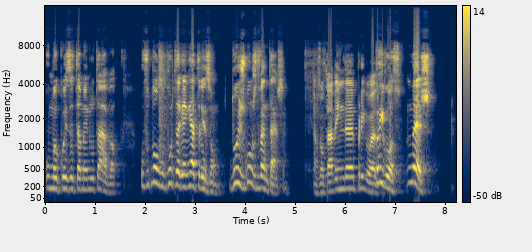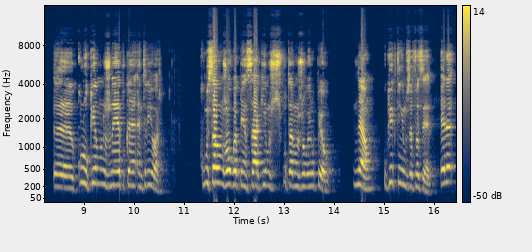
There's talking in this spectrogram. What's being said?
uma coisa também notável. O futebol do Porto a ganhar 3-1. Dois golos de vantagem. É um resultado ainda perigoso. Perigoso. Mas uh, coloquemos-nos na época anterior. Começávamos logo a pensar que íamos disputar um jogo europeu. Não. O que é que tínhamos a fazer? Era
